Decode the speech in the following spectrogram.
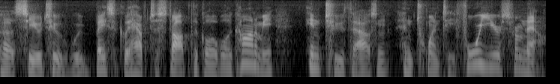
uh, CO2. We basically have to stop the global economy in 2020, four years from now.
